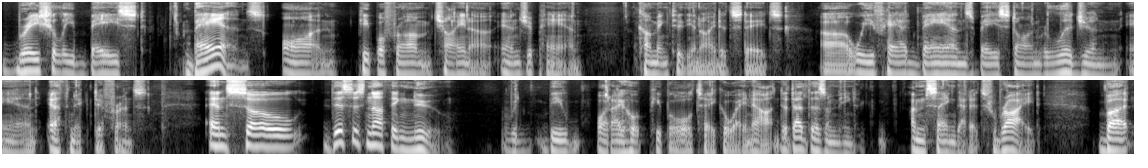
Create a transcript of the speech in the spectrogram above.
racially based bans on people from China and Japan coming to the United States. Uh, we've had bans based on religion and ethnic difference. And so this is nothing new would be what I hope people will take away. Now, that doesn't mean I'm saying that it's right, but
